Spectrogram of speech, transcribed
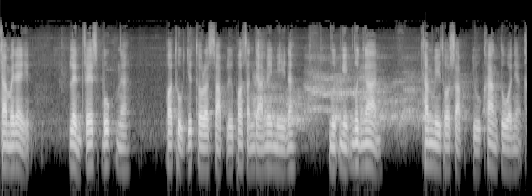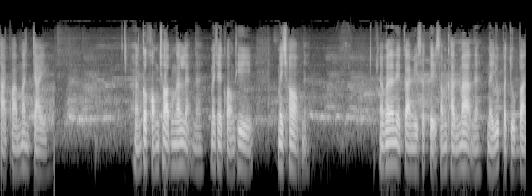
ถ้าไม่ได้เล่น Facebook นะพอถูกยึดโทรศัพท์ หรือพอสัญญาไม่มีนะหงุดหงิดงุนง่าน ถ้ามีโทรศัพท์อยู่ข้างตัวเนี่ยขาดความมั่นใจก็ของชอบงั้นแหละนะไม่ใช่ของที่ไม่ชอบนะ เพราะฉะนั้นเนี่ยการมีสติสำคัญมากนะในยุคปัจจุบัน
